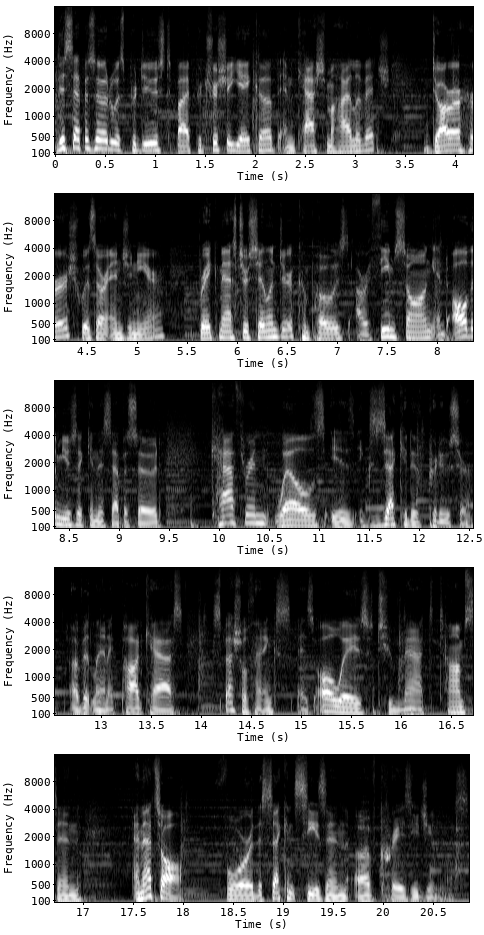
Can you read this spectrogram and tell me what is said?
This episode was produced by Patricia Jacob and Kasia Mihailovic. Dara Hirsch was our engineer. Breakmaster Cylinder composed our theme song and all the music in this episode. Catherine Wells is executive producer of Atlantic Podcast. Special thanks, as always, to Matt Thompson. And that's all for the second season of Crazy Genius.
